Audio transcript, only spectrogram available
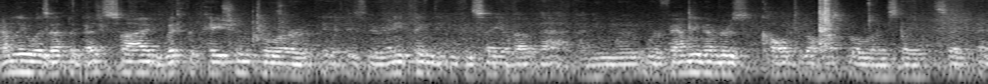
family was at the bedside with the patient, or i- is there anything that you can say about that? I mean, were, were family members called to the hospital and say, said, and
